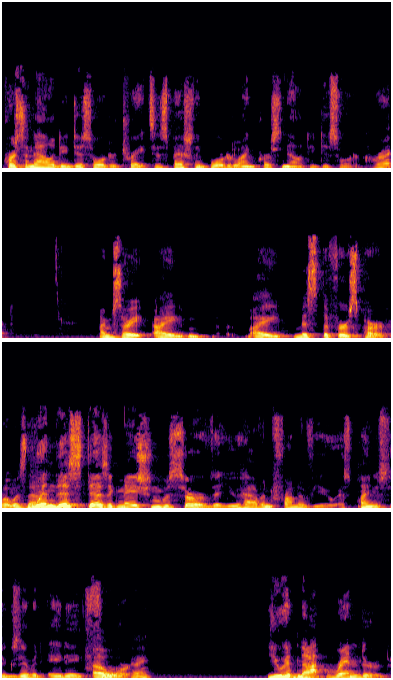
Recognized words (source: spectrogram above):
personality disorder traits, especially borderline personality disorder, correct? I'm sorry, I I missed the first part. What was that? When this designation was served that you have in front of you as Plaintiff's Exhibit 884, oh, okay. you had not rendered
